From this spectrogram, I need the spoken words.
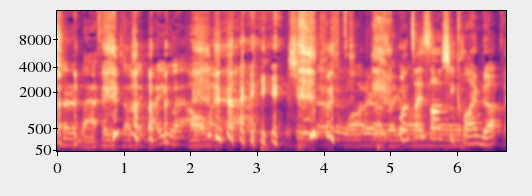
Started laughing, 'cause I was like, "Why are you laughing?" Oh my god! She was down in the water. I was like, Once oh, I saw no. she climbed up,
